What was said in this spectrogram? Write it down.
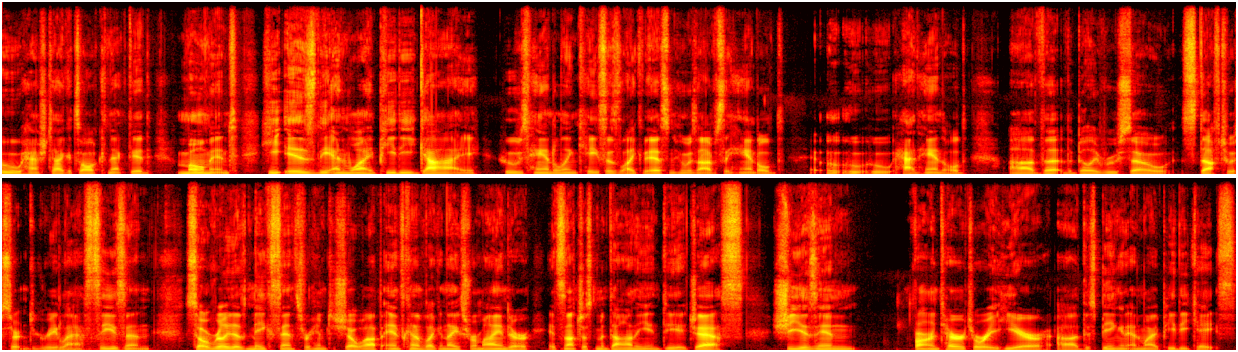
ooh, hashtag it's all connected moment. He is the NYPD guy who's handling cases like this and who has obviously handled who who had handled uh, the the Billy Russo stuff to a certain degree last season. So it really does make sense for him to show up, and it's kind of like a nice reminder. It's not just Madani and DHS. She is in foreign territory here. Uh, this being an NYPD case.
